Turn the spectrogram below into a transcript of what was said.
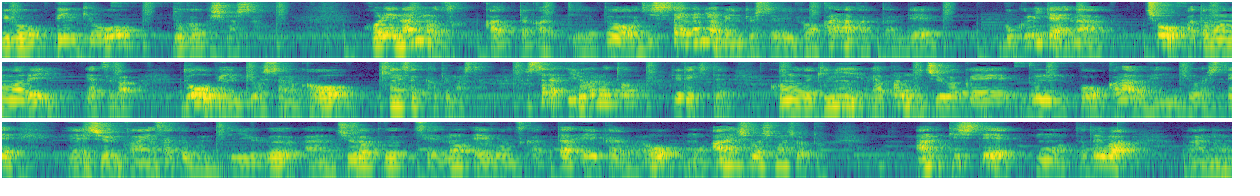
英語勉強を独学しました。これ何を使ったかっていうと実際何を勉強したらいいか分からなかったんで僕みたいな超頭の悪いやつがどう勉強したのかを検索かけました。そしたらいろいろと出てきてこの時にやっぱりもう中学英文法から勉強してえ瞬間英作文っていうあの中学生の英語を使った英会話をもう暗唱しましょうと。暗記してもう例えばあの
